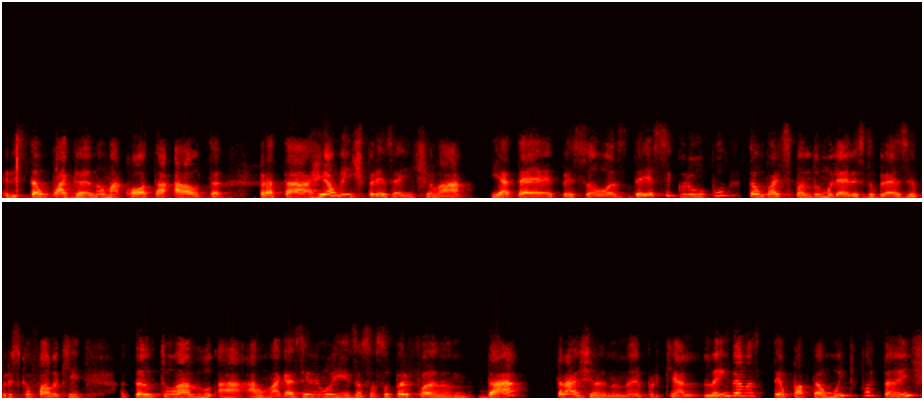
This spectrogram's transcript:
eles estão pagando uma cota alta para estar tá realmente presente lá e até pessoas desse grupo estão participando do Mulheres do Brasil. Por isso que eu falo que tanto a, a, a Magazine Luiza, eu sou super fã da Trajano, né? Porque além dela ter um papel muito importante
